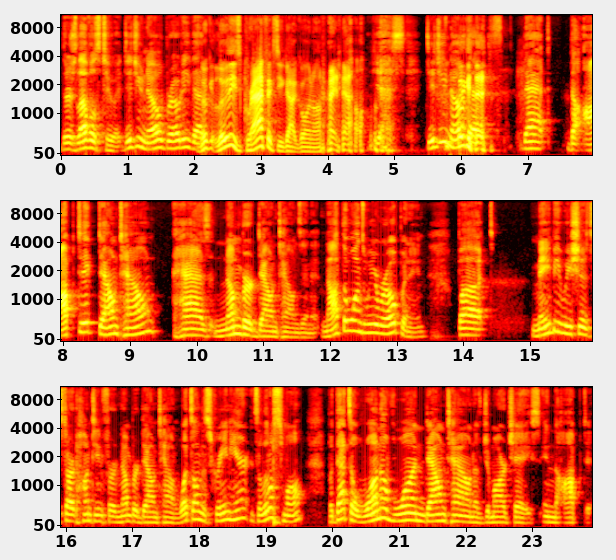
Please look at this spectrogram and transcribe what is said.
there's levels to it. Did you know, Brodie, that Look, look at these graphics you got going on right now. yes. Did you know that this. that the optic downtown has numbered downtowns in it? Not the ones we were opening, but maybe we should start hunting for a number downtown. What's on the screen here? It's a little small, but that's a one of one downtown of Ja'Marr Chase in the optic.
